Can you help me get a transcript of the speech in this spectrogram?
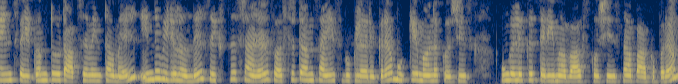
Friends welcome to top seven Tamil இந்த வீடியோவில் வந்து sixth standard first term science புக்கில் இருக்கிற முக்கியமான கொஷின்ஸ் உங்களுக்கு தெரியுமா? பாக்ஸ் கொஷின்ஸ் தான் பார்க்க போகிறோம்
